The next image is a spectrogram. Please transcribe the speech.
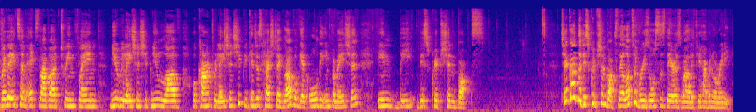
whether it's an ex-lover, twin flame, new relationship, new love, or current relationship. You can just hashtag love or get all the information in the description box. Check out the description box. There are lots of resources there as well if you haven't already.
